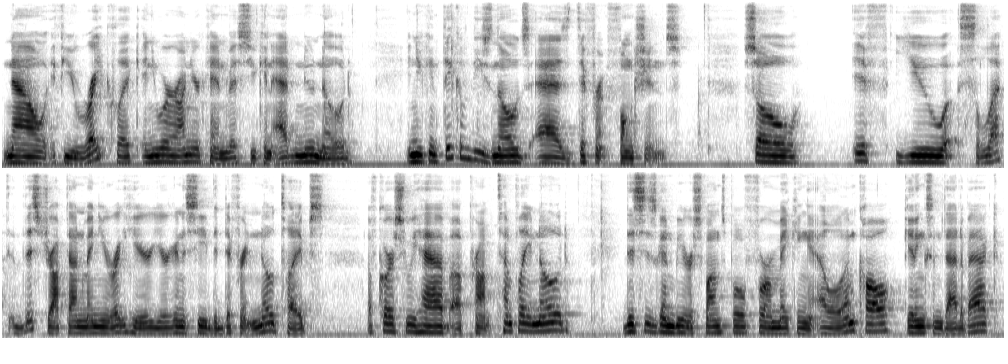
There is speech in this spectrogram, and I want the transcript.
Now, if you right click anywhere on your canvas, you can add a new node and you can think of these nodes as different functions. So if you select this drop down menu right here, you're going to see the different node types. Of course, we have a prompt template node. This is going to be responsible for making an LLM call, getting some data back.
